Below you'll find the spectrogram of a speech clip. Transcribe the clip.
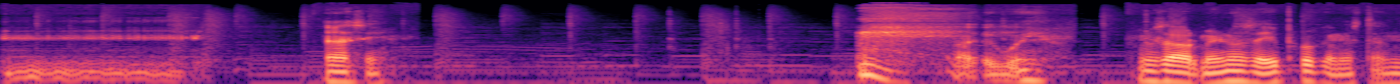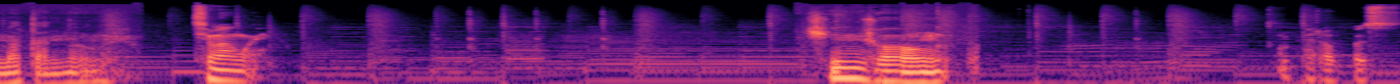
Mm, ah, sí. Ay, güey. Vamos a dormirnos ahí porque me están matando, güey. Sí, man, güey. Ching. Pero pues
